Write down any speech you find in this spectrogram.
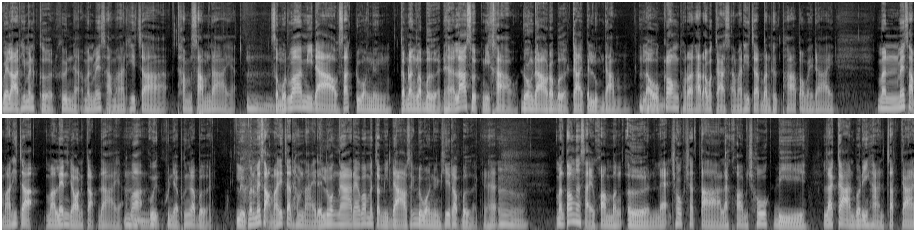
เวลาที่มันเกิดขึ้นน่ะมันไม่สามารถที่จะทำซ้ำได้อะอืมสมมุติว่ามีดาวสักดวงหนึ่งกำลังระเบิดนะฮะล่าสุดมีข่าวดวงดาวระเบิดกลายเป็นหลุมดำ แล้วกล้องโทรทัศน์อวกาศสามารถที่จะบันทึกภาพเอาไว้ได้ มันไม่สามารถที่จะมาเล่นย้อนกลับได้อะว่าอุ้ยคุณอย่าเพิ่งระเบิด หรือมันไม่สามารถที่จะทำนายได้ล่วงหน้าได้ว่ามันจะมีดาวสักดวงหนึ่งที่ระเบิดนะฮะเออมันต้องอาศัยความบังเอิญ และโชคชะตาและความโชคดี และการบริหารจัดการ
